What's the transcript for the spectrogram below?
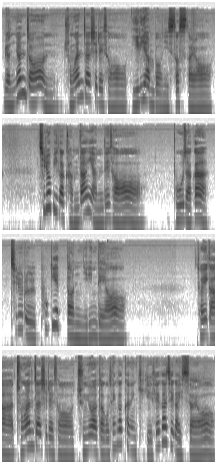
몇 년 전 중환자실에서 일이 한 번 있었어요. 치료비가 감당이 안 돼서 보호자가 치료를 포기했던 일인데요. 저희가 중환자실에서 중요하다고 생각하는 기계 세 가지가 있어요.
